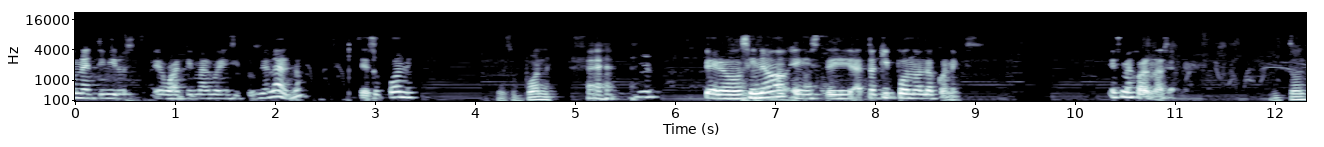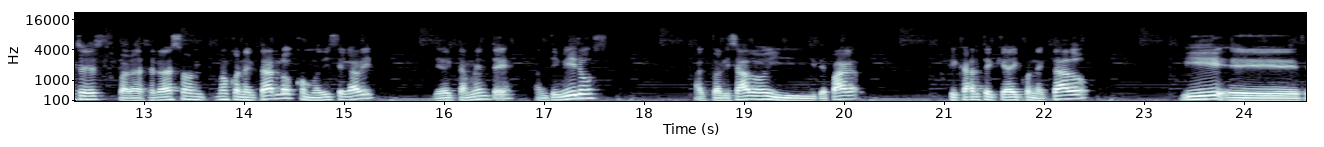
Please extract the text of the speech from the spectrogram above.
un antivirus eh, o antimalware institucional, ¿no? Se supone. Se supone. Pero si no, este, a tu equipo no lo conectes. Es mejor no hacerlo. Entonces, para cerrar, son no conectarlo, como dice Gaby, directamente, antivirus, actualizado y de paga. Fijarte que hay conectado y eh,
